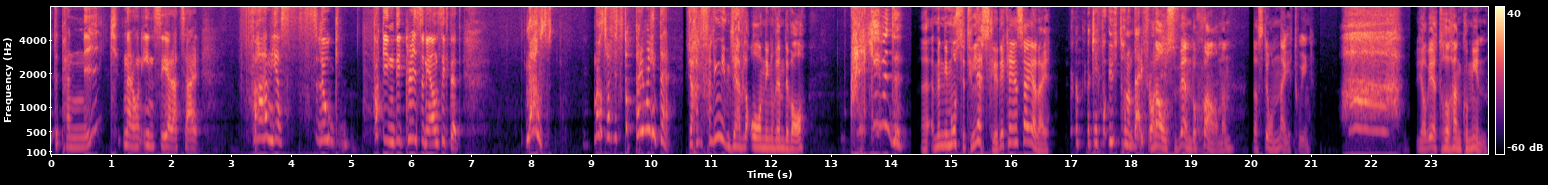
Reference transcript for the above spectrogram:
lite panik när hon inser att så här, fan jag slog fucking Dick Grayson i ansiktet. Maus! Maus, varför stoppar du mig inte? Jag hade fan ingen jävla aning om vem det var. Herregud! Eh, Men ni måste till Leslie, det kan jag säga dig. Okej, få ut honom därifrån. Maus vänder skärmen. Där står Nightwing. Jag vet hur han kom in.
